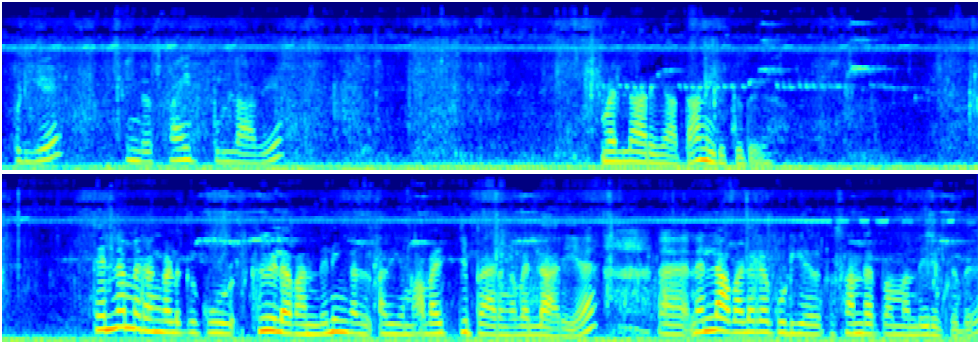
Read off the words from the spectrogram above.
அப்படியே இந்த சைட் ஃபுல்லாகவே வெள்ளாரையாக தான் இருக்குது. தென்னை மரங்களுக்கு கூ கீழே வந்து நீங்கள் அதிகமாக வச்சு பாருங்கள் வெள்ளாரியை நல்லா வளரக்கூடிய சந்தர்ப்பம் வந்து இருக்குது.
